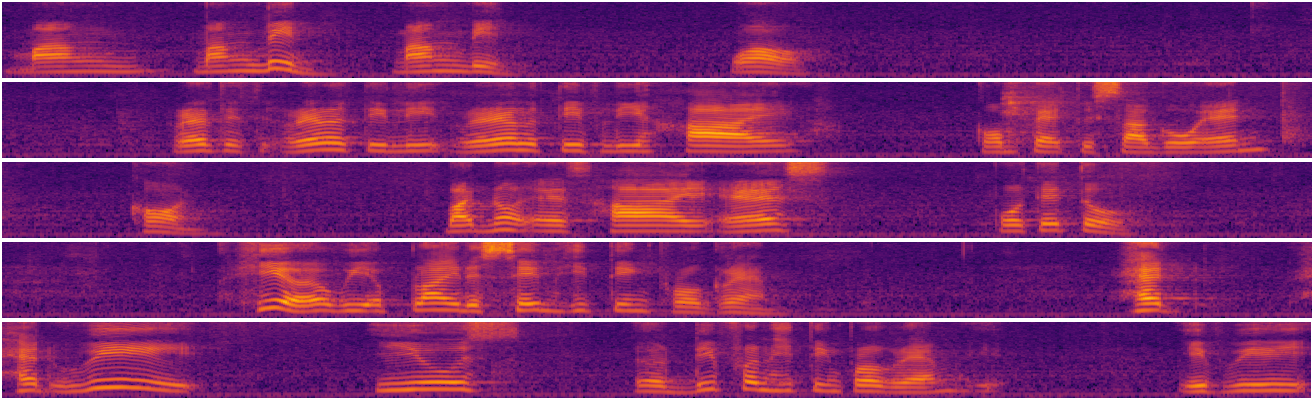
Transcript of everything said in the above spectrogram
mung, mung bean, mung bean. Wow. Relatively, relatively high compared to sago and corn, but not as high as potato here we apply the same heating program. Had, had we used a different heating program, if we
